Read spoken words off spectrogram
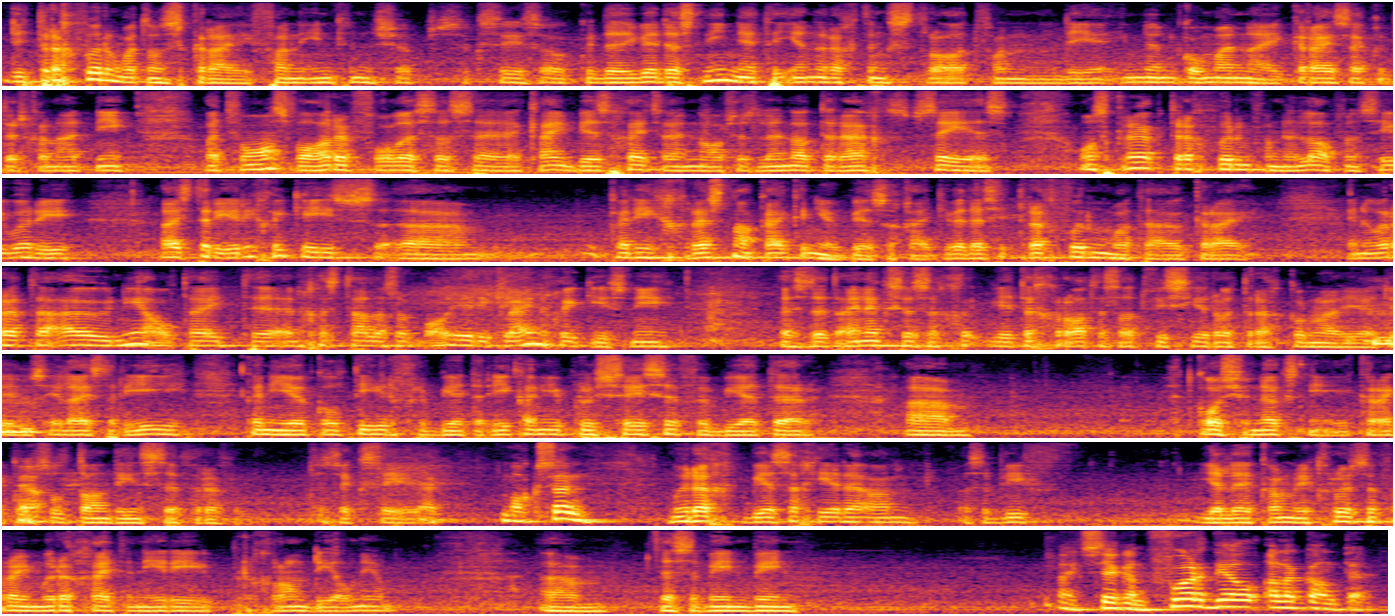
die terugvoering wat ons kry van internship sukses ook. Jy weet dis nie net 'n eenrigtingstraat van die Indian kom in, hy kry sy goeders gaan uit nie. Wat vir ons waardevol is as 'n klein besigheidseienaar soos Linda reg sê is, ons kry ook terugvoering van hulle af en sê hoor hier, luister hierdie goedjies ehm um, kan jy gerus na kyk in jou besigheid. Jy weet dis die terugvoering wat 'n ou kry. En dat 'n ou nie altyd uh, ingestel is op al hierdie klein goedjies nie is dit eintlik soos 'n weet 'n gratis adviseur wat terugkom na jou mm. en sê luister hier kan jy jou kultuur verbeter hier kan jy prosesse verbeter um dit kos jou niks nie jy kry ja. konsultantdienste vir soos ek sê ek maak sin moedig besighede aan asseblief julle kan met die grootste vrymoedigheid in hierdie program deelneem um dis 'n wen-wen uitstekend voordeel alle kante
